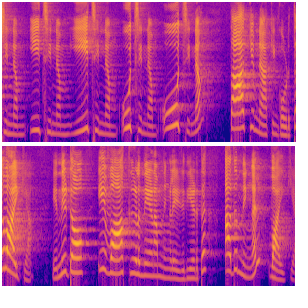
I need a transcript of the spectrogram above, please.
ചിഹ്നം ഈ ചിഹ്നം ഈ ചിഹ്നം ഊ ചിഹ്നം ഊ ചിഹ്നം താക്കും നാക്കും കൊടുത്ത് വായിക്കുക. എന്നിട്ടോ ഈ വാക്കുകൾ എന്ത് ചെയ്യണം നിങ്ങൾ എഴുതിയെടുത്ത് അതും നിങ്ങൾ വായിക്കുക.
